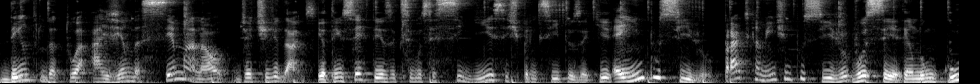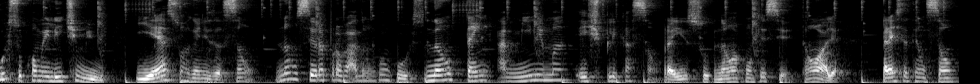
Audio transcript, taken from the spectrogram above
dentro da tua agenda semanal de atividades. Eu tenho certeza que se você seguir esses princípios aqui, é impossível, praticamente impossível, você tendo um curso como Elite 1000 e essa organização não ser aprovado no concurso. Não tem a mínima explicação para isso não acontecer. Então, olha, Preste atenção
